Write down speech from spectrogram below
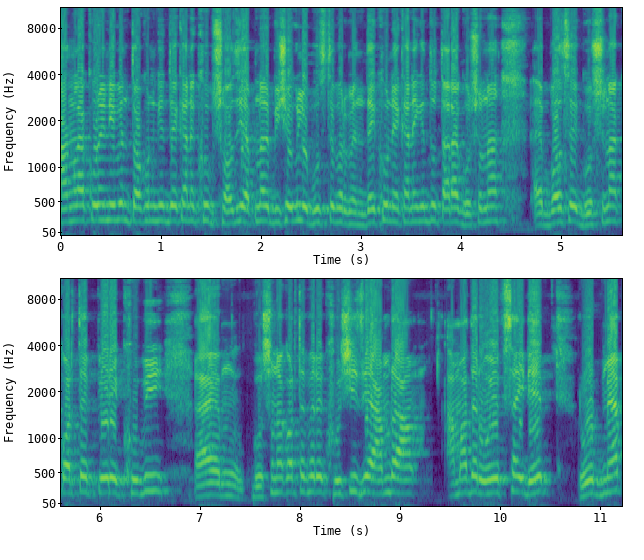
বাংলা করে নেবেন, তখন কিন্তু এখানে খুব সহজেই আপনার বিষয়গুলো বুঝতে পারবেন। দেখুন, এখানে কিন্তু তারা ঘোষণা বলছে ঘোষণা করতে পেরে খুবই ঘোষণা করতে পেরে খুশি যে আমরা আমাদের ওয়েবসাইটে রোডম্যাপ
